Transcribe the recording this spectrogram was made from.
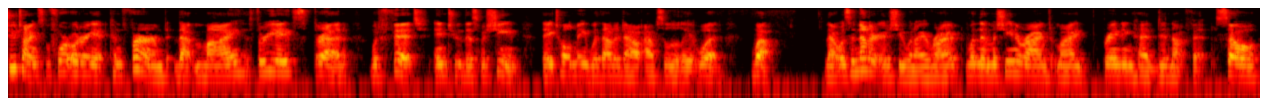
two times before ordering it confirmed that my 3 8 thread would fit into this machine. They told me without a doubt, absolutely it would. Well, that was another issue when I arrived, when the machine arrived, my branding head did not fit. So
